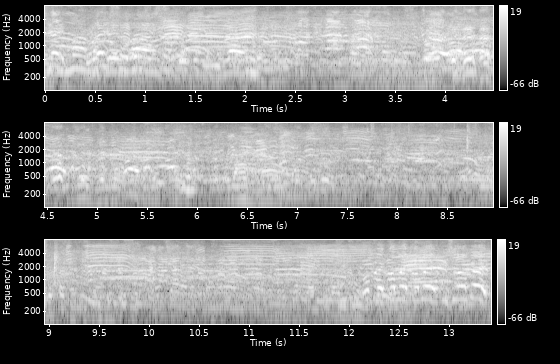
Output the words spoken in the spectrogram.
Jain. Robert, Come, come, come, puxa, vem!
